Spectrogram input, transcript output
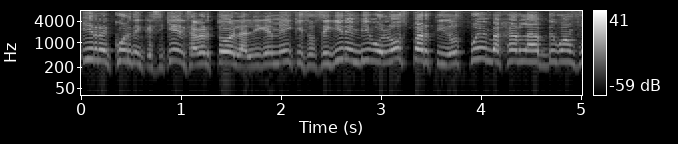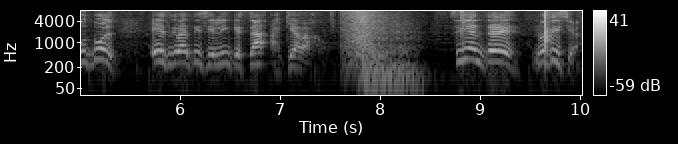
y recuerden que si quieren saber todo de la Liga MX o seguir en vivo los partidos pueden bajar la app de OneFootball. Es gratis y el link está aquí abajo. Siguiente noticia.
